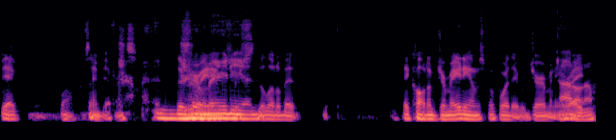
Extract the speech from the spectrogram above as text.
Yeah, well, same difference. And They're Germanians just Germanian. a little bit. They called them Germaniums before they were Germany, I right? don't know.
